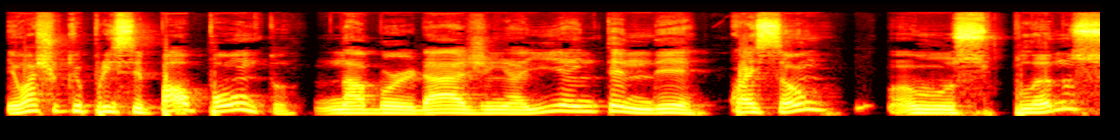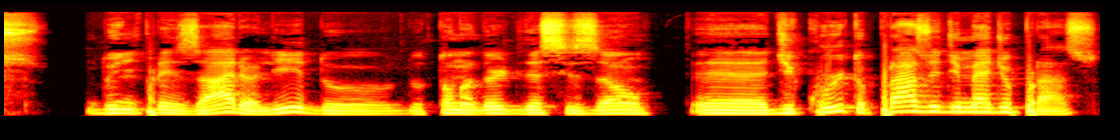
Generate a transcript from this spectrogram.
Eu acho que o principal ponto na abordagem aí é entender quais são os planos do empresário ali, do, do tomador de decisão é, de curto prazo e de médio prazo.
